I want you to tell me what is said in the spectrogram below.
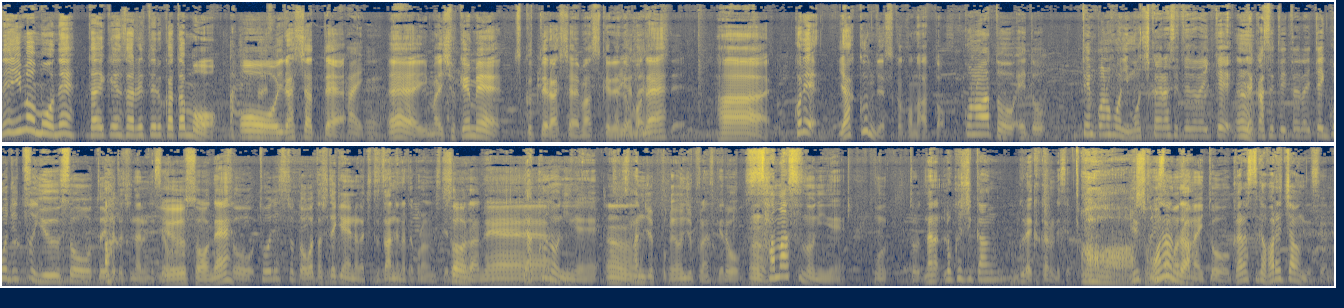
で今もうね体験されてる方もおいらっしゃって、はい。ええ今一生懸命作ってらっしゃいますけれどもね。はい。これ焼くんですかこの後？この後、えっと店舗の方に持ち帰らせていただいて、うん。焼かせていただいて後日郵送という形になるんですよ。郵送ね。そう当日ちょっとお渡しできないのがちょっと残念なところなんですけどそうだね。焼くのにね、うん。30分か40分なんですけど、冷ますのにねもうとな6時間ぐらいかかるんですよ。ああゆっくり冷まさないとガラスが割れちゃうんですよね。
